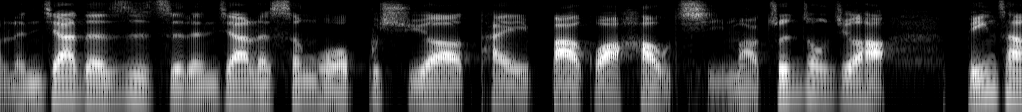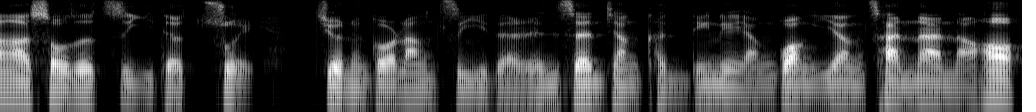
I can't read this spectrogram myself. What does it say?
人家的日子、人家的生活不需要太八卦好奇嘛，尊重就好。平常啊，守着自己的嘴，就能够让自己的人生像肯定的阳光一样灿烂。然后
